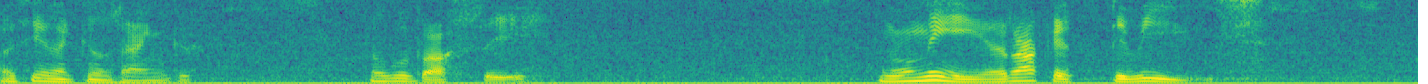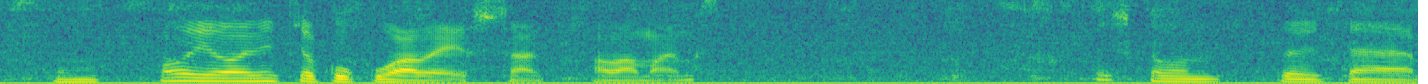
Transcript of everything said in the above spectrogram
Ai siinäkin on sänky. Nukutaan siihen. No niin, raketti 5. Mm. Oi oi, nyt joku kuolee jossain alamaailmassa. Koska mun löytää...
